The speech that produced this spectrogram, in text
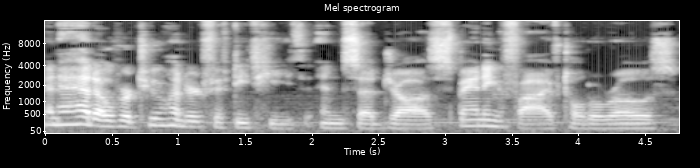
and had over 250 teeth in said jaws, spanning five total rows.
